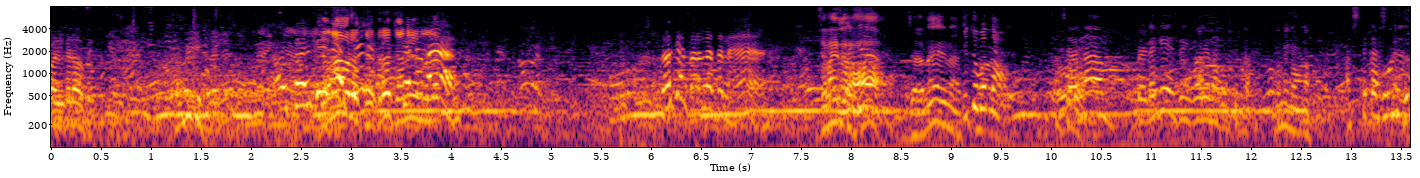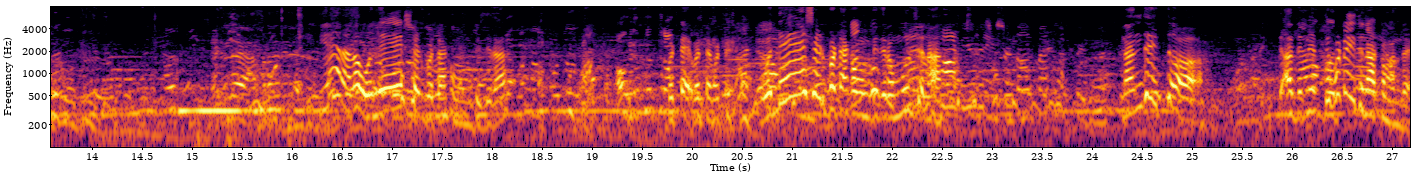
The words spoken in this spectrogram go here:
ಒಳಗಡೆ ಹೋಗ್ಬೇಕು. ಜನ ಇದ್ದಾರಾ? ಜನ ಏನ ಜನ ಬೆಳಗ್ಗೆ ಇದು ಇವಾಗ ಗೊತ್ತಿಲ್ಲ. ಬನ್ನಿ ನೋಡೋಣ. ಅಷ್ಟಕ್ಕಷ್ಟೇ. ಏನಲ್ಲ ಒಂದೇ ಶರ್ಟ್ ಬಟ್ಟೆ ಹಾಕೊಂಡ್ಬಿಟ್ಟಿದ್ದೀರಾ ಬಟ್ಟೆ ಬಟ್ಟೆ ಬಟ್ಟೆ. ಒಂದೇ ಶರ್ಟ್ ಬಟ್ಟೆ ಹಾಕೊಂಡ್ಬಿಟ್ಟಿದ್ದೀರಾ ಮೂರು ಜನ? ನಂದೇ ಇತ್ತು. ಅದನ್ನ ಎತ್ತುಬಿಟ್ಟು ಇದನ್ನ ಹಾಕೊಂಬಂದೆ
